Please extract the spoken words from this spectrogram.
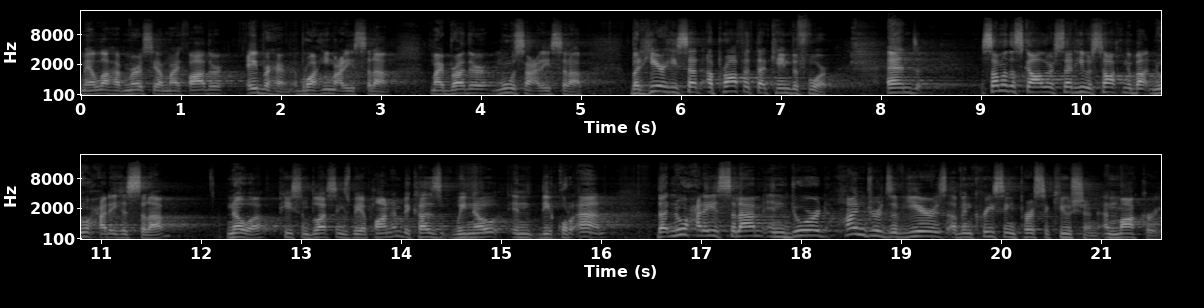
May Allah have mercy on my father, Abraham, Ibrahim salam, my brother, Musa alayhi salam. But here he said a prophet that came before. And some of the scholars said he was talking about Nuh alayhi salam, Noah, peace and blessings be upon him, because we know in the Quran that Nuh salam endured hundreds of years of increasing persecution and mockery.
